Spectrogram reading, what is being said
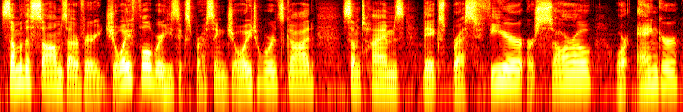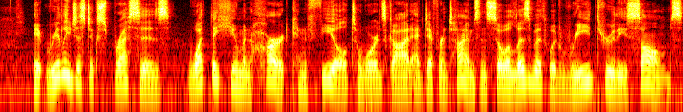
some of the Psalms are very joyful, where he's expressing joy towards God. Sometimes they express fear or sorrow or anger. It really just expresses what the human heart can feel towards God at different times. And so Elizabeth would read through these Psalms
